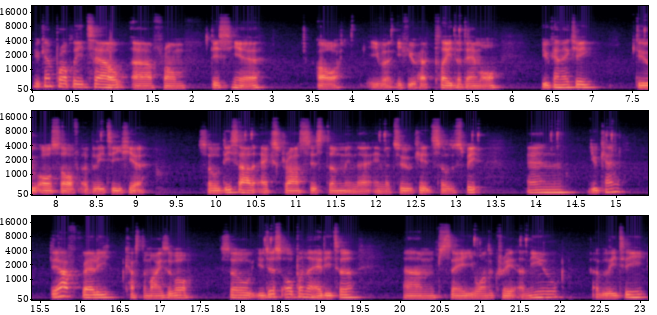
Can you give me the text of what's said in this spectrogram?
You can probably tell uh, from this here, or even if you have played the demo, you can actually do all sort of ability here. So these are the extra system in the in the toolkit, so to speak and you can they are fairly customizable. So you just open the editor um, say you want to create a new ability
